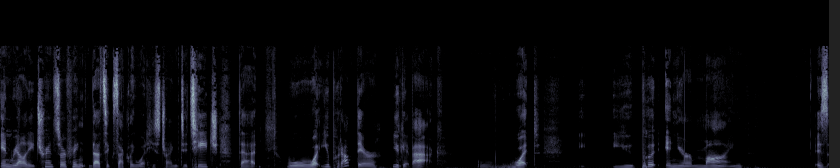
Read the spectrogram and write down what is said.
in reality transurfing, that's exactly what he's trying to teach that what you put out there, you get back. What you put in your mind is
